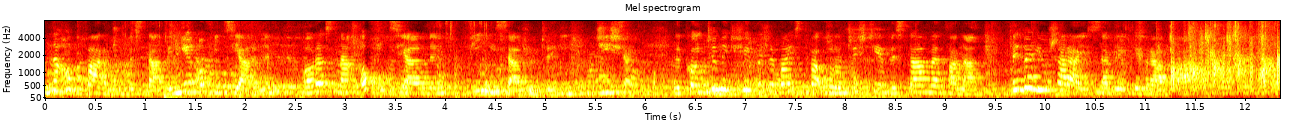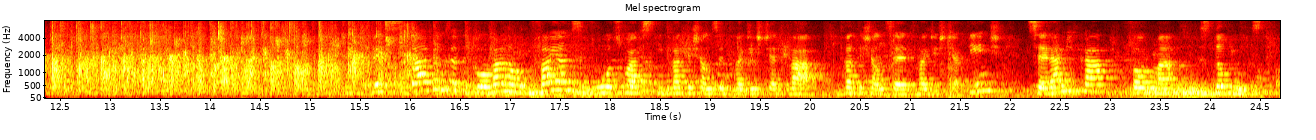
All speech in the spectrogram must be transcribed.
na otwarciu wystawy nieoficjalnym oraz na oficjalnym finisażu, czyli dzisiaj. Kończymy dzisiaj, proszę Państwa, uroczyście wystawę Pana Tyberiusza Rajsa, wielkie brawa. Zatytułowaną Fajans Włocławski 2022-2025 Ceramika, forma, zdobnictwo.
